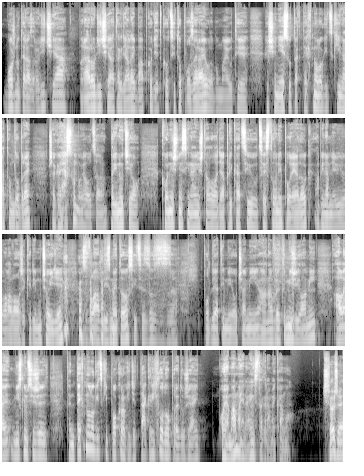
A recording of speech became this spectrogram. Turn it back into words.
možno teraz rodičia, prarodičia a tak ďalej, babko, detkovci to pozerajú, lebo majú tie, ešte nie sú tak technologicky na tom dobre. Však aj ja som môjho otca prinútil konečne si nainštalovať aplikáciu Cestovný poriadok, aby nám nevyvolával, že kedy mu čo ide. Zvládli sme to, síce s, s podliatými očami a navretými žilami, ale myslím si, že ten technologický pokrok ide tak rýchlo dopredu, že aj moja mama je na Instagrame, kamo. Čože?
